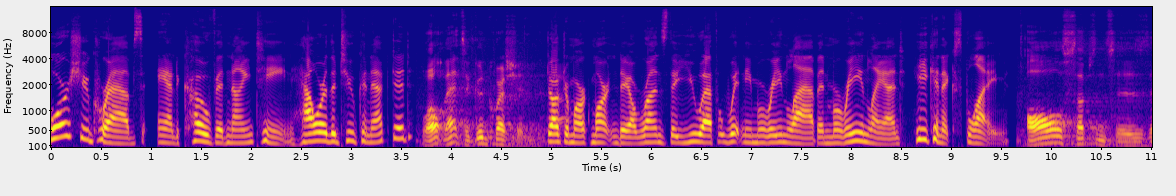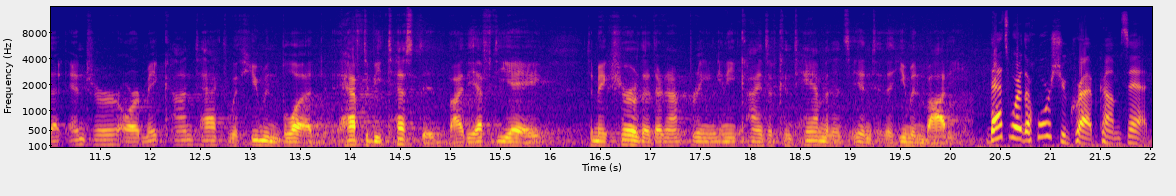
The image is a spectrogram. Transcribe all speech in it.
Horseshoe crabs and COVID 19. How are the two connected? Well, that's a good question. Dr. Mark Martindale runs the UF Whitney Marine Lab in Marineland. He can explain. All substances that enter or make contact with human blood have to be tested by the FDA to make sure that they're not bringing any kinds of contaminants into the human body. That's where the horseshoe crab comes in.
